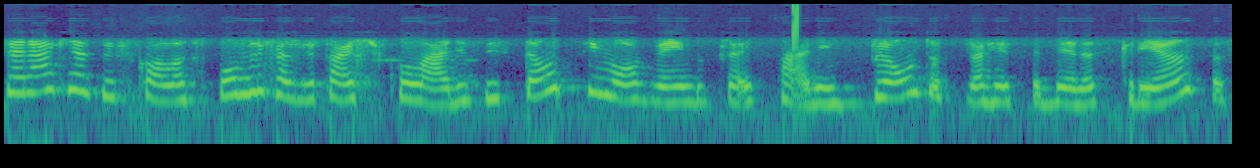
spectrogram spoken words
Será que as escolas públicas e particulares estão se movendo para estarem prontas para receber as crianças?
